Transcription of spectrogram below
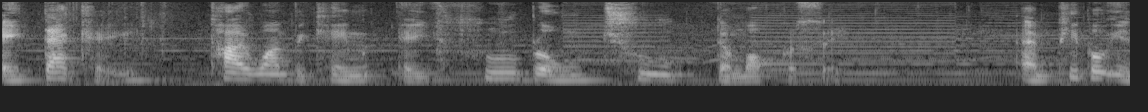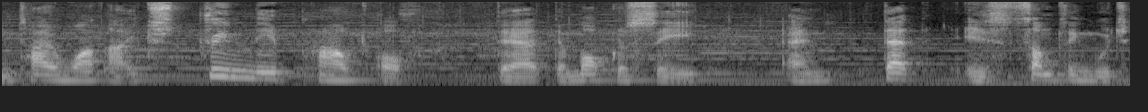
a decade, Taiwan became a full blown true democracy. And people in Taiwan are extremely proud of their democracy, and that is something which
